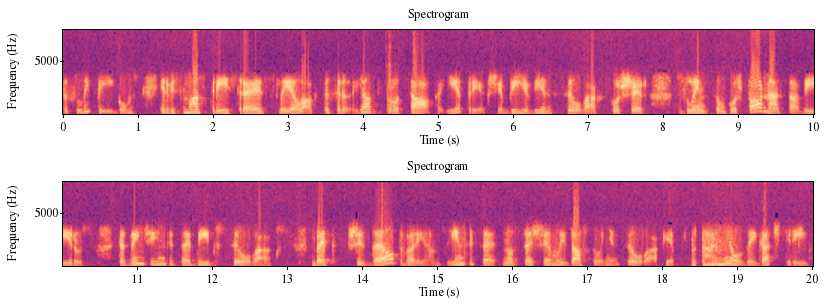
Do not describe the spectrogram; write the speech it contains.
tas lipīgums ir vismaz trīs reizes lielāks. Tas ir jāsaprot tā, ka iepriekš, ja bija viens cilvēks, kurš ir slims un kurš pārnēsā vīrusu, tad viņš inficē divus cilvēkus. Bet šis delta variants inficē no 6 līdz 8 cilvēkiem. Nu, tā ir milzīga atšķirība.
